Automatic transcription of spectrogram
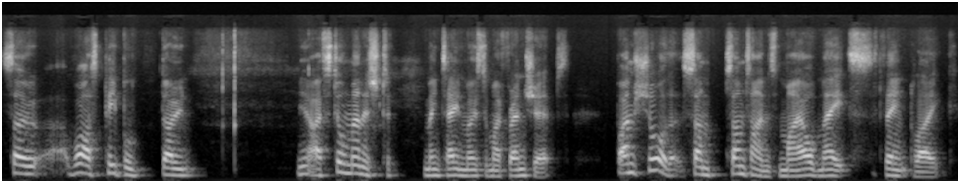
So, uh, whilst people don't, you know, I've still managed to maintain most of my friendships, but I'm sure that some sometimes my old mates think like,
